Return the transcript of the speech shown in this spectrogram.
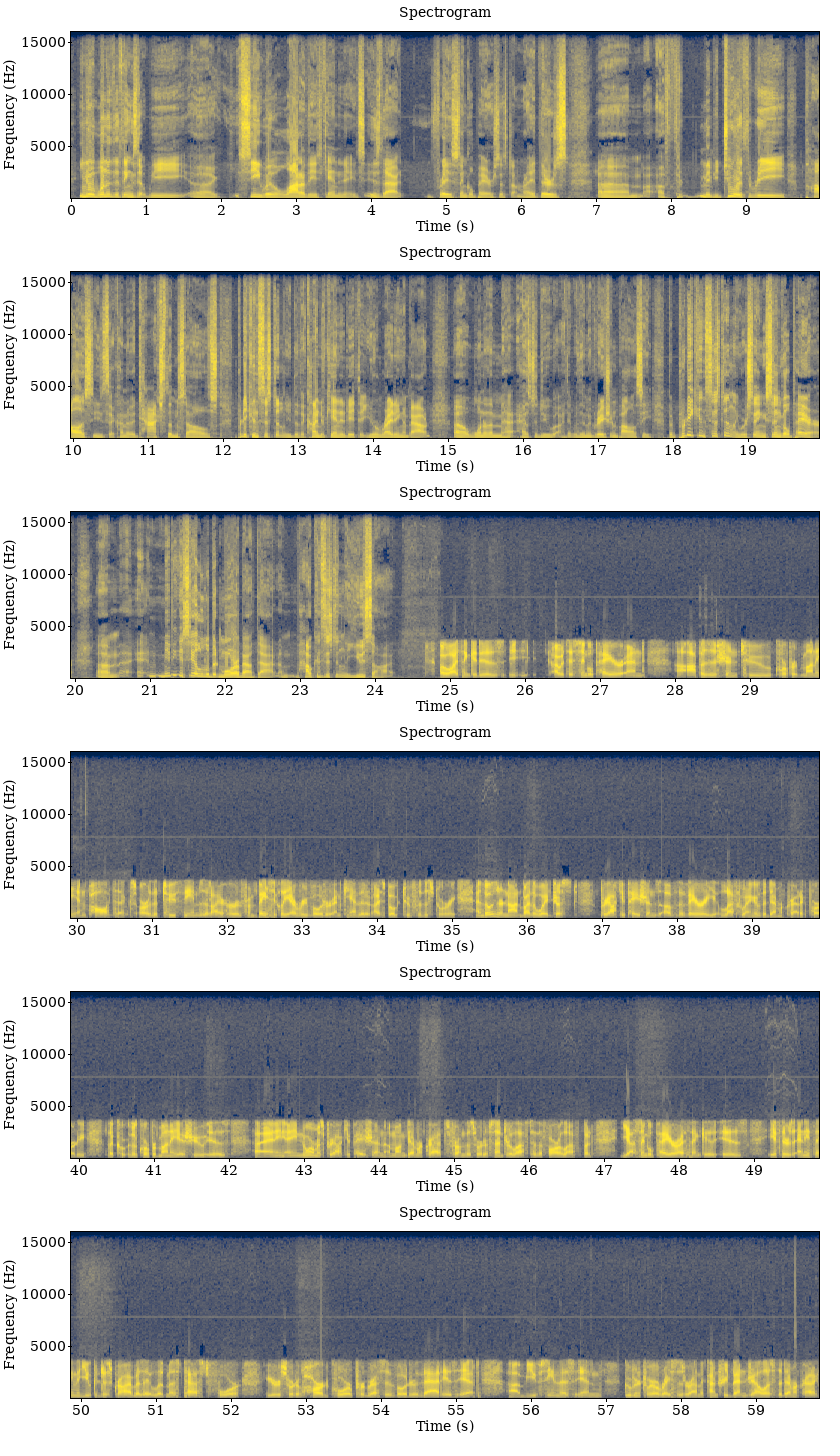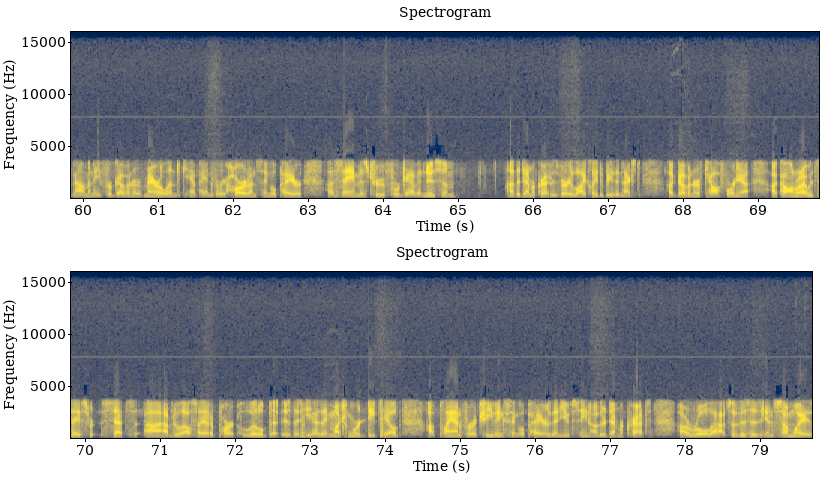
You know, one of the things that we uh, see with a lot of these candidates is that phrase single payer system, right? There's um, th- maybe two or three policies that kind of attach themselves pretty consistently to the kind of candidate that you're writing about. Uh, one of them ha- has to do, I think, with immigration policy, but pretty consistently we're seeing single payer. Um, maybe you can say a little bit more about that, um, how consistently you saw it. Oh, I think it is. I would say single payer and uh, opposition to corporate money and politics are the two themes that I heard from basically every voter and candidate I spoke to for the story. And those are not, by the way, just preoccupations of the very left wing of the Democratic Party. The, co- the corporate money issue is uh, an, an enormous preoccupation among Democrats from the sort of center left to the far left. But yeah, single payer, I think, is, is if there's anything that you could describe as a litmus test for your sort of hardcore progressive voter, that is it. Um, you've seen this in gubernatorial races around the country. Ben Jealous, the Democratic nominee for governor of Maryland, campaigned very hard on single payer. Uh, same is true for Gavin Newsom uh, the Democrat who's very likely to be the next uh, governor of California. Uh, Colin, what I would say sets uh, Abdul El Sayed apart a little bit is that he has a much more detailed uh, plan for achieving single payer than you've seen other Democrats uh, roll out. So this is in some ways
